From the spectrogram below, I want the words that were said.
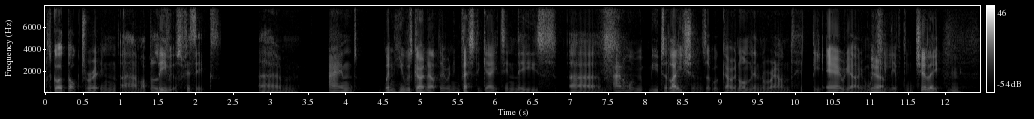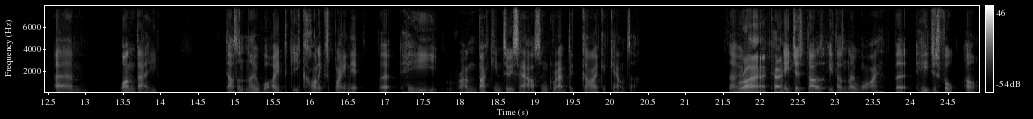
He's got a doctorate in, um, I believe it was physics, um, and when he was going out there and investigating these uh, animal mutilations that were going on in around the area in which Yeah. he lived in Chile, Mm. um, one day doesn't know why he can't explain it, but he ran back into his house and grabbed a Geiger counter. So right. Okay. he just does. He doesn't know why, but he just thought, "Oh,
